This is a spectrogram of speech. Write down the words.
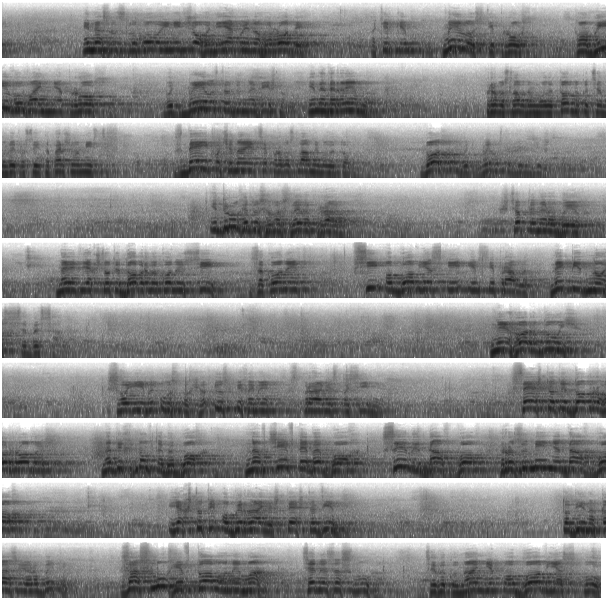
і не заслуховую нічого, ніякої нагороди, а тільки милості прошу, помилування прошу. Будь милостивий до мене грішного. І не даремно. Православному молитовнику ця молитва стоїть на першому місці. З неї починається православний молитовник. Боже, будь мене грішного. І друге дуже важливе правило. Що б ти не робив, навіть якщо ти добре виконуєш всі закони, всі обов'язки і всі правила, не піднось себе сам. Не гордуй своїми успіхи- успіхами в справі спасіння. Все, що ти доброго робиш, надихнув тебе Бог, навчив тебе Бог, сили дав Бог, розуміння дав Бог. І якщо ти обираєш те, що Він тобі наказує робити, заслуги в тому нема. Це не заслуга, це виконання обов'язку.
